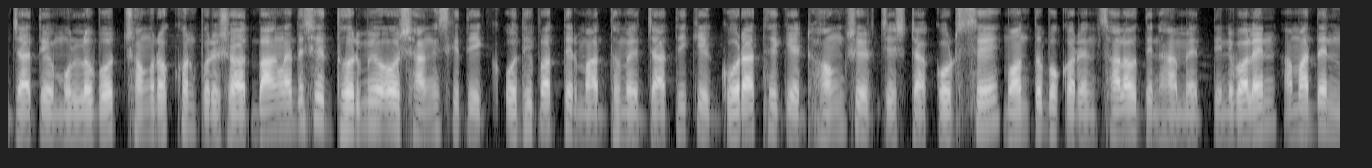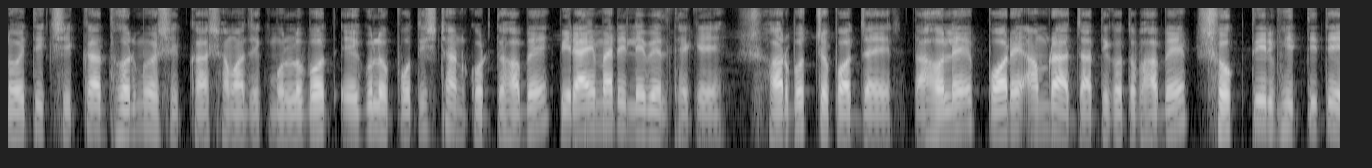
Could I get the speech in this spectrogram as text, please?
জাতীয় মূল্যবোধ সংরক্ষণ পরিষদ। বাংলাদেশের ধর্মীয় ও সাংস্কৃতিক অধিপত্যের মাধ্যমে জাতিকে গোড়া থেকে ধ্বংসের চেষ্টা করছে মন্তব্য করেন সালাউদ্দিন আহমেদ। তিনি বলেন, আমাদের নৈতিক শিক্ষা, ধর্মীয় শিক্ষা, সামাজিক মূল্যবোধ এগুলো প্রতিষ্ঠান করতে হবে প্রাইমারি লেভেল থেকে সর্বোচ্চ পর্যায়ের। তাহলে পরে আমরা জাতিগতভাবে শক্তির ভিত্তিতে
